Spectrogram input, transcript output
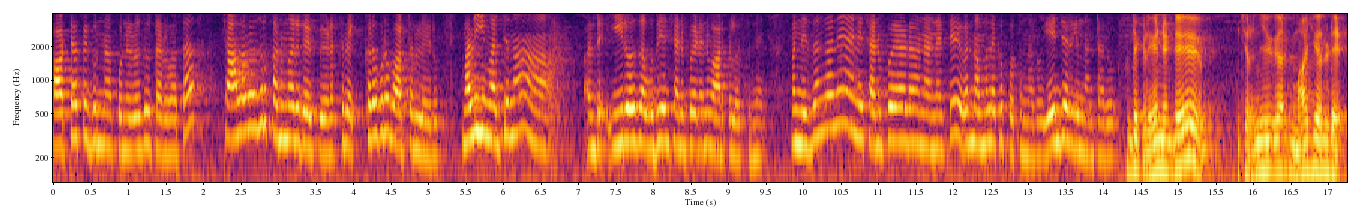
హాట్ టాపిక్ ఉన్న కొన్ని రోజుల తర్వాత చాలా రోజులు కనుమరుగైపోయాడు. అసలు ఎక్కడ కూడా వార్తలు లేరు. మళ్ళీ ఈ మధ్యన అంటే ఈ రోజు ఉదయం చనిపోయాడని వార్తలు వస్తున్నాయి. మరి నిజంగానే ఆయన చనిపోయాడు అని అంటే ఎవరు నమ్మలేకపోతున్నారు? ఏం జరిగిందంటారు? అంటే ఇక్కడ ఏంటంటే చిరంజీవి గారికి మాజీ అల్లుడే.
